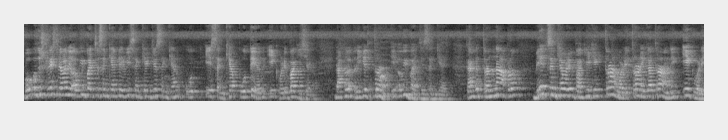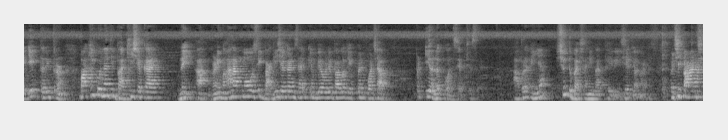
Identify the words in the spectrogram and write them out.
બહુ બધું સ્ટ્રેસ લેવાની અવિભાજ્ય સંખ્યા એટલે એવી સંખ્યા જે સંખ્યા એ સંખ્યા પોતે અને એક વડે ભાગી શકાય દાખલા તરીકે ત્રણ એ અવિભાજ્ય સંખ્યા છે કારણ કે ત્રણના આપણે બે જ સંખ્યા વડે ભાગીએ કે ત્રણ વડે, ત્રણ એકા ત્રણ અને એક વડે, એક તરી ત્રણ. બાકી કોઈનાથી ભાગી શકાય નહીં. આ ઘણી મહાન આત્માઓ છે ભાગી શકાય સાહેબ, કેમ બે વડે ભાગો તો એક પોઈન્ટ પહોંચાવ પણ એ અલગ કોન્સેપ્ટ છે, સાહેબ. આપણે અહીંયા શુદ્ધ ભાષાની વાત થઈ રહી છે એટલા માટે. પછી પાંચ.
